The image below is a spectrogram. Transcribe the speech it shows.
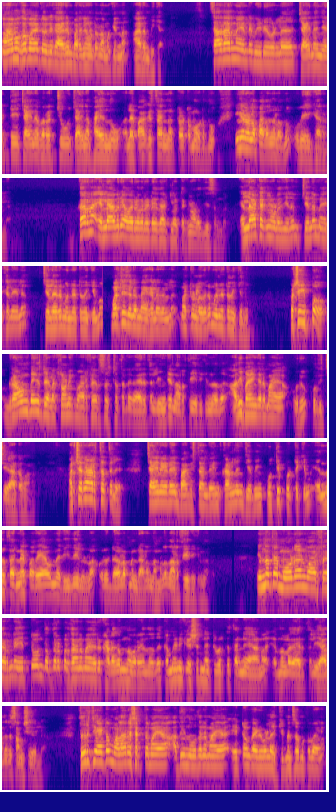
ആമുഖമായിട്ടൊരു കാര്യം പറഞ്ഞുകൊണ്ട് നമുക്കിന്ന് ആരംഭിക്കാം. സാധാരണ എന്റെ വീഡിയോകളിൽ ചൈന ഞെട്ടി ചൈന വിറച്ചു ചൈന ഭയന്നു അല്ലെ പാകിസ്ഥാൻ നെട്ടോട്ടം ഓടുന്നു ഇങ്ങനെയുള്ള പദങ്ങളൊന്നും ഉപയോഗിക്കാറില്ല. കാരണം എല്ലാവരും അവരവരുടേതായിട്ടുള്ള ടെക്നോളജീസ് ഉണ്ട്. എല്ലാ ടെക്നോളജിയിലും ചില മേഖലയിൽ ചിലർ മുന്നിട്ട് നിൽക്കുമ്പോൾ മറ്റു ചില മേഖലകളിൽ മറ്റുള്ളവർ മുന്നിട്ട് നിൽക്കുന്നു. പക്ഷേ ഇപ്പോൾ ഗ്രൗണ്ട് ബേസ്ഡ് ഇലക്ട്രോണിക് വാർഫെയർ സിസ്റ്റത്തിന്റെ കാര്യത്തിൽ ഇന്ത്യ നടത്തിയിരിക്കുന്നത് അതിഭയങ്കരമായ ഒരു കുതിച്ചുചാട്ടമാണ്. അക്ഷരാർത്ഥത്തിൽ ചൈനയുടെയും പാകിസ്ഥാന്റെയും കണ്ണും ചെവിയും കുത്തിപ്പൊട്ടിക്കും എന്ന് തന്നെ പറയാവുന്ന രീതിയിലുള്ള ഒരു ഡെവലപ്മെന്റാണ് നമ്മൾ നടത്തിയിരിക്കുന്നത്. ഇന്നത്തെ മോഡേൺ വാർഫെയറിന്റെ ഏറ്റവും തന്ത്രപ്രധാനമായ ഒരു ഘടകം എന്ന് പറയുന്നത് കമ്മ്യൂണിക്കേഷൻ നെറ്റ്വർക്ക് തന്നെയാണ് എന്നുള്ള കാര്യത്തിൽ യാതൊരു സംശയമില്ല തീർച്ചയായിട്ടും വളരെ ശക്തമായ അതിനൂതനമായ ഏറ്റവും കഴിവുള്ള എക്യുപ്മെന്റ്സ് നമുക്ക് വേണം.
